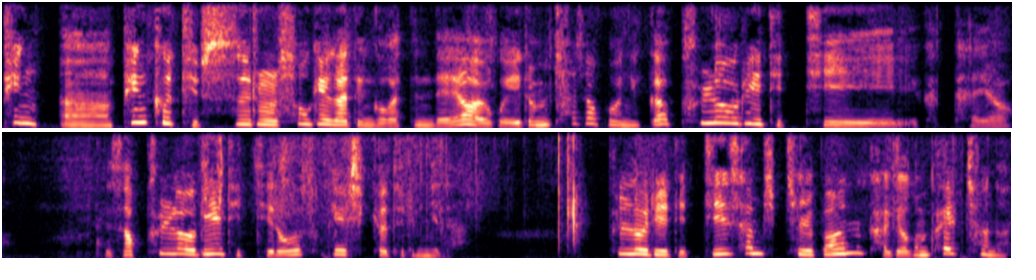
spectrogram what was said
핑, 어, 핑크 딥스를 소개가 된 것 같은데요. 이거 이름을 찾아보니까 플로리디티 같아요. 그래서 플로리디티로 소개시켜 드립니다. 플로리디티 37번 가격은 8,000원.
